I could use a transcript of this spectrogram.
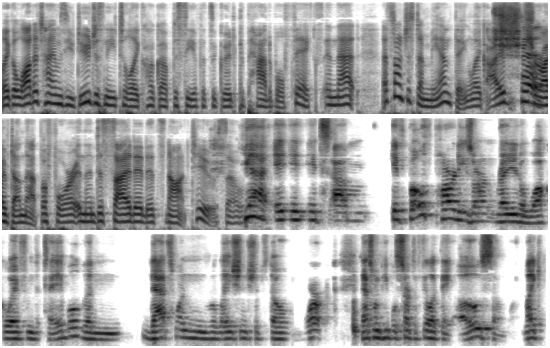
Like, a lot of times you do just need to, like, hook up to see if it's a good, compatible fix. And that, that's not just a man thing. Like, I'm Sure. sure, I've done that before and then decided it's not too. So, Yeah, it, it, it's um. If both parties aren't ready to walk away from the table, then that's when relationships don't work. That's when people start to feel like they owe someone. Like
